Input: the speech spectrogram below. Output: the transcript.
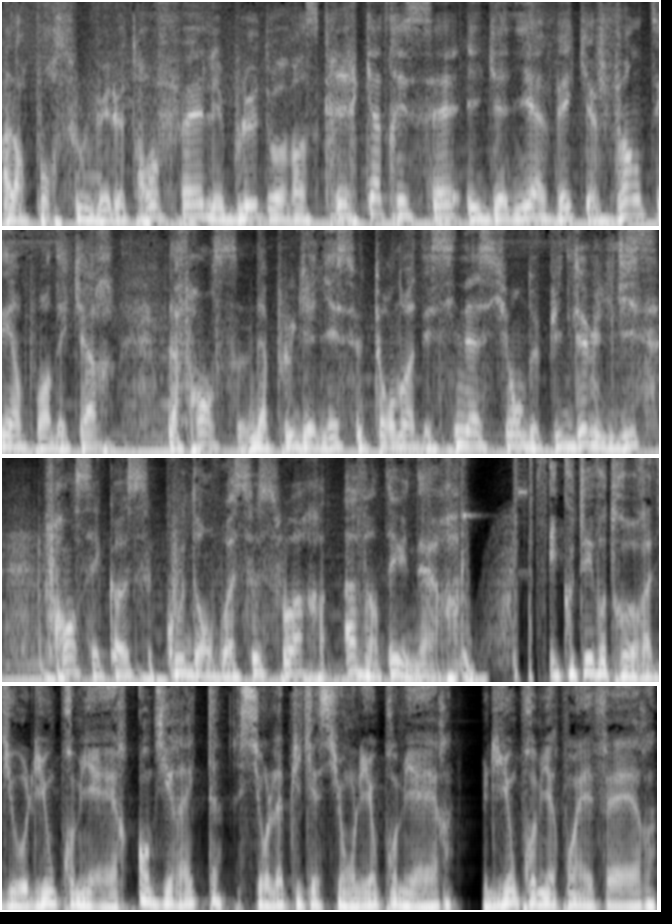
Alors pour soulever le trophée, les Bleus doivent inscrire 4 essais et gagner avec 21 points d'écart. La France n'a plus gagné ce tournoi Destination depuis 2010. France-Écosse, coup d'envoi ce soir à 21h. Écoutez votre radio Lyon Première en direct sur l'application Lyon Première, lyonpremière.fr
